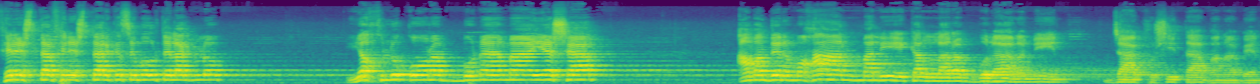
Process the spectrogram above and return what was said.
ফেরেস্তা ফেরেস্তার কাছে বলতে লাগল আমাদের মহান মালিক আল্লাহ রাব্বুল আলামিন যা খুশি তা বানাবেন।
